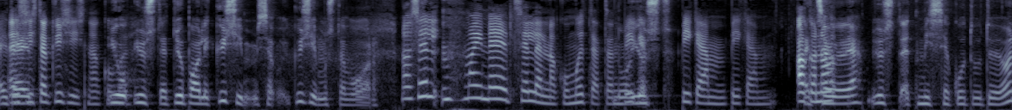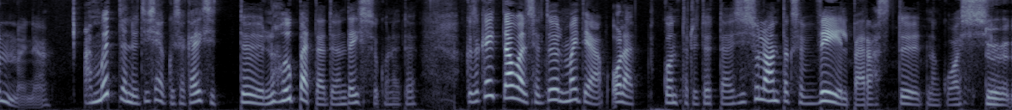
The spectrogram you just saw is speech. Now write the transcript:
Ei, ta... siis ta küsis nagu ju, just, et juba oli küsimise, küsimuste voor. no sel, ma ei näe, et sellel nagu mõtet on no, pigem, pigem, pigem. aga et no. jah, just, et mis see kodutöö on, onju aga mõtle nüüd ise, kui sa käiksid tööl, noh, õpetajatöö on teistsugune töö. aga sa käid tavalisel tööl, ma ei tea, oled kontoritöötaja, siis sulle antakse veel pärast tööd nagu asju.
